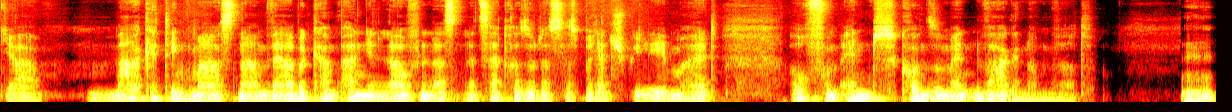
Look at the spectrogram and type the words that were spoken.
ja, Marketingmaßnahmen, Werbekampagnen laufen lassen etc., so dass das Brettspiel eben halt auch vom Endkonsumenten wahrgenommen wird. Mhm.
